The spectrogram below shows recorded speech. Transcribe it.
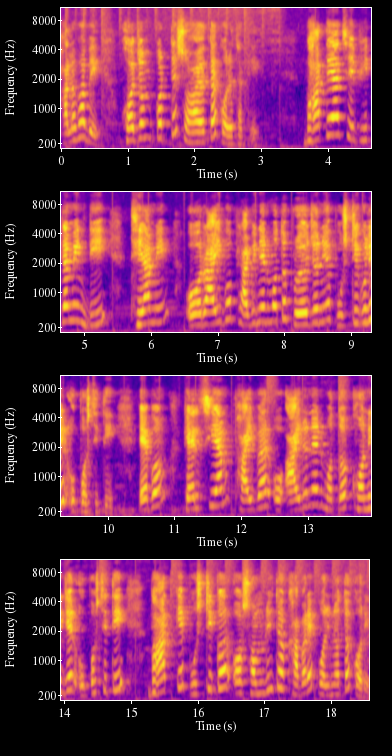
ভালোভাবে হজম করতে সহায়তা করে থাকে। ভাতে আছে ভিটামিন ডি, থিয়ামিন ও রাইবোফ্লাভিনের মতো প্রয়োজনীয় পুষ্টিগুলির উপস্থিতি এবং ক্যালসিয়াম, ফাইবার ও আয়রনের মতো খনিজের উপস্থিতি ভাতকে পুষ্টিকর ও সমৃদ্ধ খাবারে পরিণত করে।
